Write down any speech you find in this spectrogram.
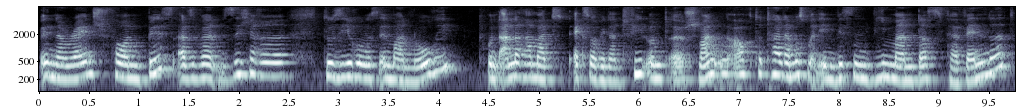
in der Range von bis, also eine sichere Dosierung ist immer Nori. Und andere haben halt exorbitant viel und äh, schwanken auch total. Da muss man eben wissen, wie man das verwendet.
